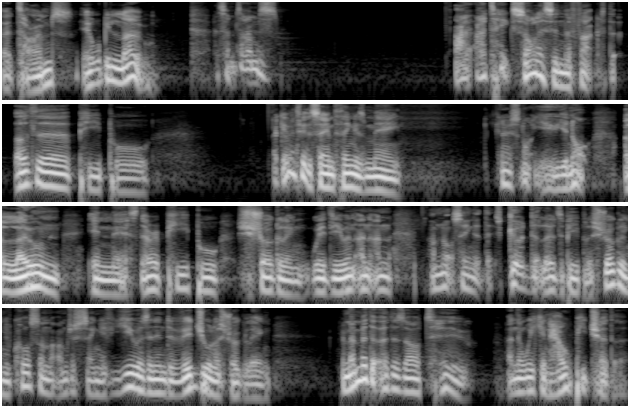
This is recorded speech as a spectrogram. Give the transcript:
at times. It will be low, and sometimes I, I take solace in the fact that other people are going through the same thing as me you know, it's not you. You're not alone in this. There are people struggling with you. And, and, and I'm not saying that it's good that loads of people are struggling. Of course, I'm not. I'm just saying if you as an individual are struggling, remember that others are too. And then we can help each other.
